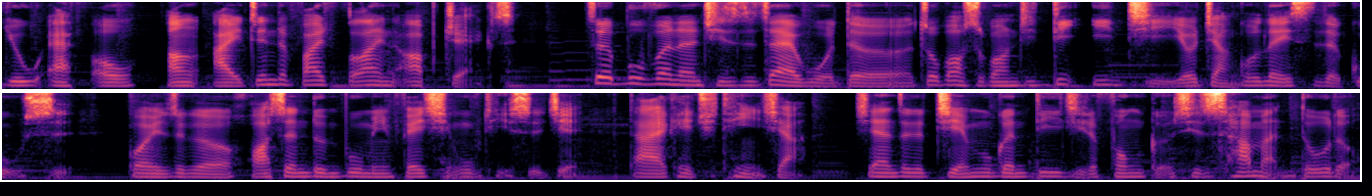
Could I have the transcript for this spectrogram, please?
UFO（Unidentified Flying Objects）。这部分呢，其实在我的周报时光机第一集有讲过类似的故事，关于这个华盛顿不明飞行物体事件，大家可以去听一下。现在这个节目跟第一集的风格其实差蛮多的哦。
